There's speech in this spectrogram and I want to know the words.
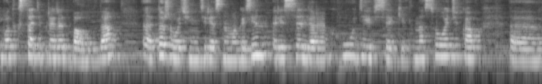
Вот, кстати, про Redbubble, да, э, тоже очень интересный магазин, реселлер худи, всяких носочков, э,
